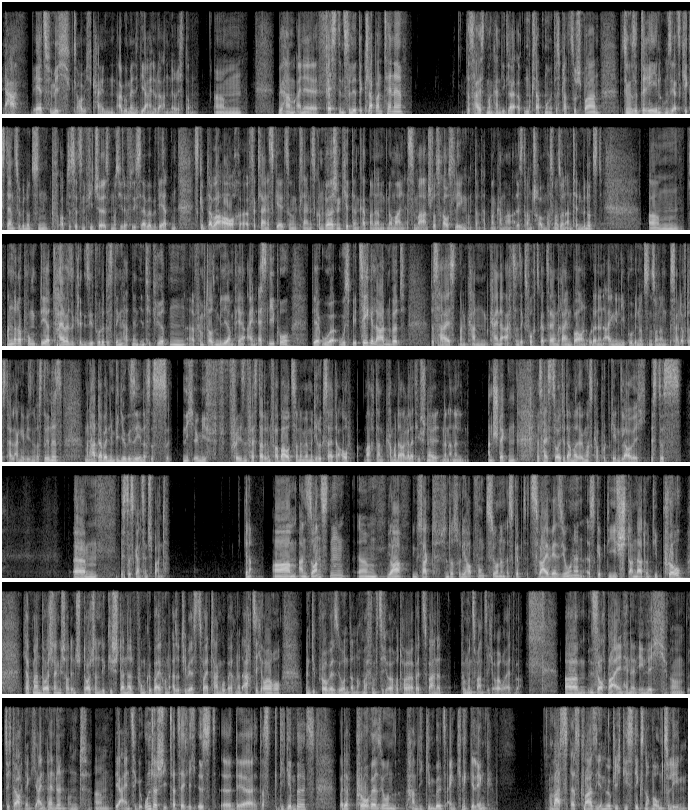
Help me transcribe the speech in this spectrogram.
Ja, wäre jetzt für mich, glaube ich, kein Argument in die eine oder andere Richtung. Ähm, wir haben eine fest installierte Klappantenne. Das heißt, man kann die äh, umklappen, um etwas Platz zu sparen, beziehungsweise drehen, um sie als Kickstand zu benutzen. Ob das jetzt ein Feature ist, muss jeder für sich selber bewerten. Es gibt aber auch äh, für kleines Geld so ein kleines Conversion-Kit, dann kann man dann einen normalen SMA-Anschluss rauslegen und dann hat man, kann man alles dran schrauben, was man so an Antennen benutzt. Ähm, anderer Punkt, der teilweise kritisiert wurde, das Ding hat einen integrierten äh, 5000 mAh 1S-LiPo, der USB-C geladen wird. Das heißt, man kann keine 18650er Zellen reinbauen oder einen eigenen LiPo benutzen, sondern ist halt auf das Teil angewiesen, was drin ist. Man hat aber in dem Video gesehen, das ist nicht irgendwie felsenfest da drin verbaut, sondern wenn man die Rückseite abmacht, dann kann man da relativ schnell einen anderen anstecken. Das heißt, sollte da mal irgendwas kaputt gehen, glaube ich, ist das, ähm, ist das ganz entspannt. Genau. Ähm, ansonsten, ähm, ja, wie gesagt, sind das so die Hauptfunktionen. Es gibt zwei Versionen. Es gibt die Standard und die Pro. Ich habe mal in Deutschland geschaut. In Deutschland liegt die Standardfunke bei, also TBS 2 Tango bei 180 Euro und die Pro-Version dann nochmal 50 Euro teurer bei 225 Euro etwa. Ähm, ist auch bei allen Händlern ähnlich, ähm, wird sich da auch, denke ich, einpendeln. Und ähm, der einzige Unterschied tatsächlich ist äh, der, das, die Gimbals. Bei der Pro-Version haben die Gimbals ein Knickgelenk, was es quasi ermöglicht, die Sticks nochmal umzulegen.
